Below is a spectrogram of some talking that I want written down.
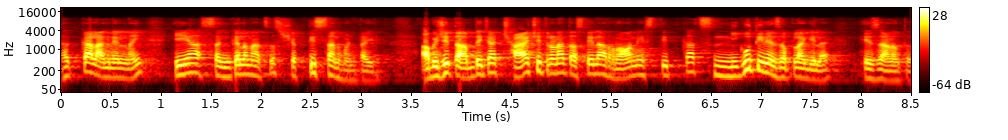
धक्का लागलेला नाही हे या संकलनाचं शक्तिस्थान म्हणता येईल. अभिजित आबदेच्या छायाचित्रणात असलेला रॉनेस तितकाच निगुतीने जपला गेलाय हे जाणवतं.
